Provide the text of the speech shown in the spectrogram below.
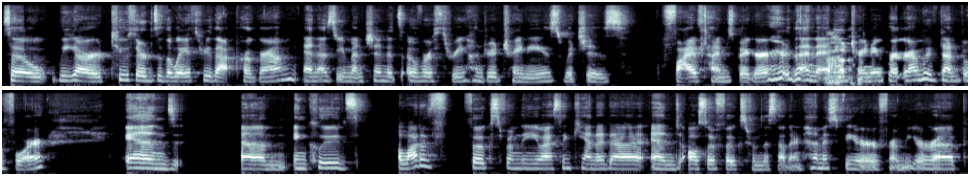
So we are two thirds of the way through that program. And as you mentioned, it's over 300 trainees, which is five times bigger than any training program we've done before. And um, includes a lot of folks from the US and Canada, and also folks from the Southern Hemisphere, from Europe.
